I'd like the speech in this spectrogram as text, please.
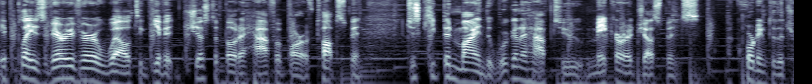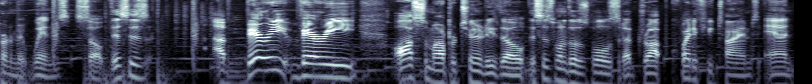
it plays very, very well to give it just about a half a bar of topspin just keep in mind that we're going to have to make our adjustments according to the tournament wins. So this is a very, very awesome opportunity, though. This is one of those holes that I've dropped quite a few times. And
